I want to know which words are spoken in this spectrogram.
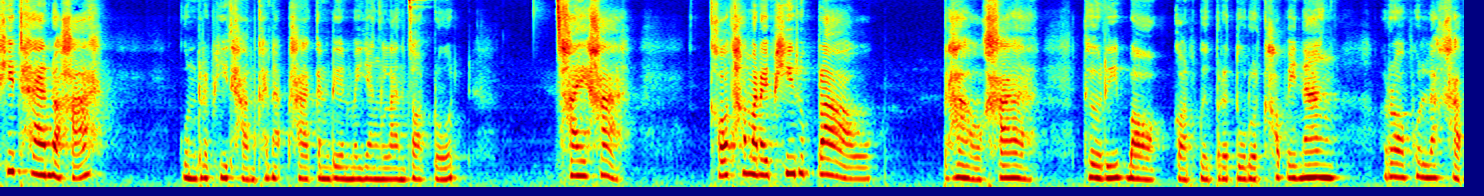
พี่แทนเหรอคะ กุลระพีถามขณะพากันเดินมายังลานจอดรถ ใช่ค่ะ เขาทำอะไรพี่หรือเปล่า เปล่าค่ะ เธอรีบบอกก่อนเปิดประตูรถเข้าไปนั่ง รอพลขับ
